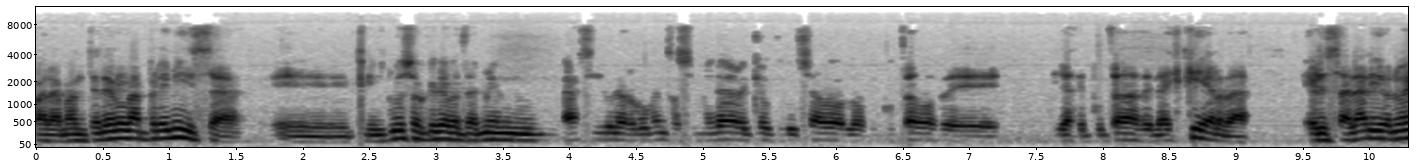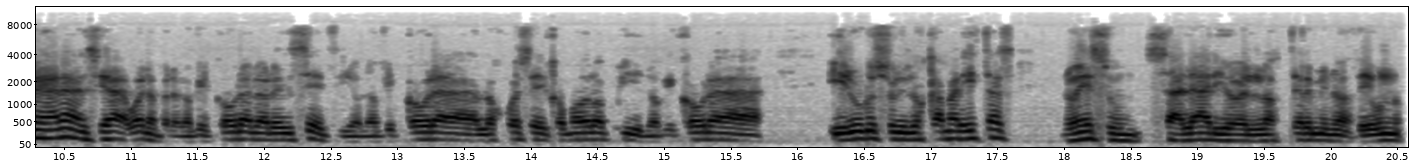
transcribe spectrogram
para mantener la premisa, eh, que incluso creo que también ha sido un argumento similar al que han utilizado los diputados de, y las diputadas de la izquierda, el salario no es ganancia, bueno, pero lo que cobra Lorenzetti o lo que cobra los jueces de Comodoro Pi, lo que cobra Irursul y los camaristas, no es un salario en los términos de un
